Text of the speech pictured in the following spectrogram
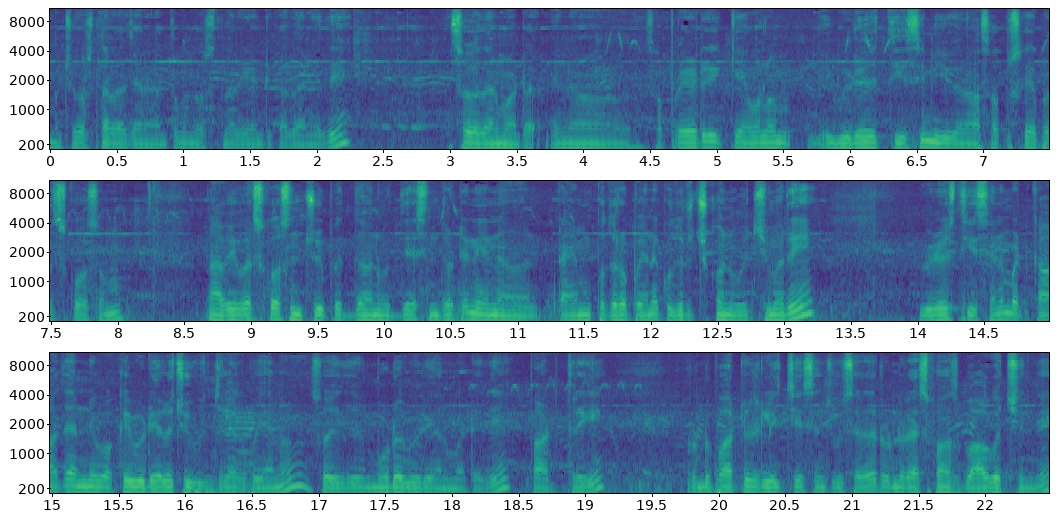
మీరు చూస్తున్నారు కదా జనం ఎంతమంది వస్తున్నారు ఏంటి కదా అనేది. సో అదనమాట నేను సపరేట్గా కేవలం ఈ వీడియో తీసి మీ నా సబ్స్క్రైబర్స్ కోసం నా వ్యూవర్స్ కోసం చూపిద్దాం అనే ఉద్దేశంతో నేను టైం కుదరపోయినా కుదుర్చుకొని వచ్చి మరి వీడియోస్ తీసాను బట్ కాకపోతే అన్ని ఒకే వీడియోలో చూపించలేకపోయాను. సో ఇది మూడో వీడియో అనమాట ఇది పార్ట్ త్రీ. రెండు పార్ట్లు రిలీజ్ చేసాను చూసారా? రెండు రెస్పాన్స్ బాగా వచ్చింది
